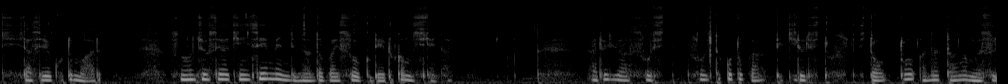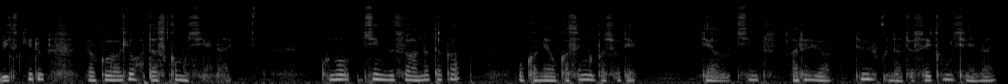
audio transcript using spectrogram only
知らせることもある。その女性は金銭面でのアドバイスをくれるかもしれない。あるいはそうしそうしたことができる人人とあなたが結びつける役割を果たすかもしれない。この人物はあなたがお金を稼ぐ場所で出会う人物あるいは裕福な女性かもしれない。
